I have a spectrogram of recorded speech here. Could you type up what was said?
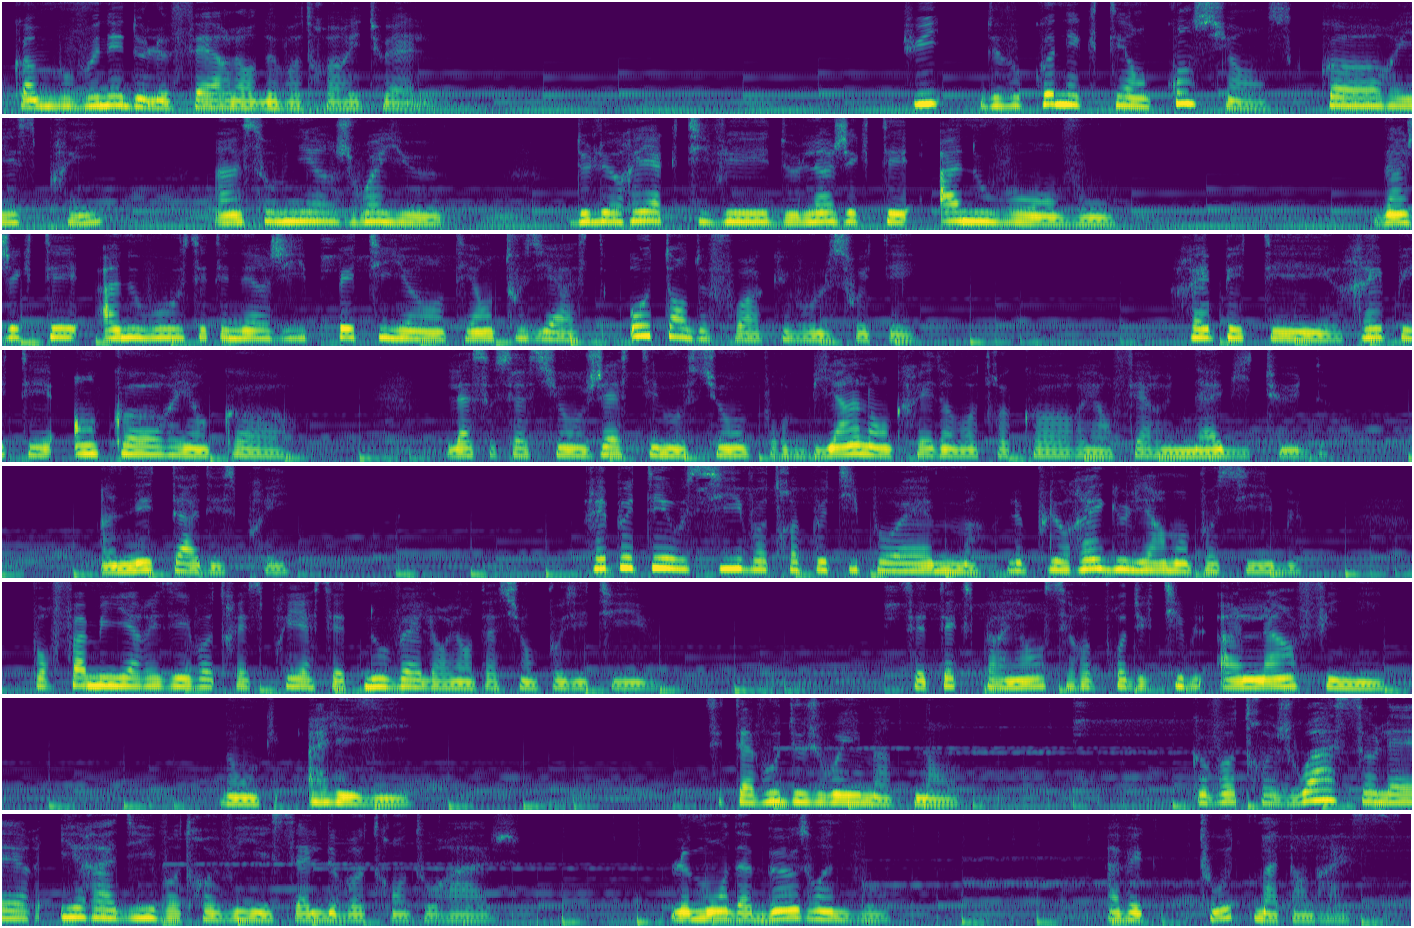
comme vous venez de le faire lors de votre rituel. Puis de vous connecter en conscience, corps et esprit, à un souvenir joyeux, de le réactiver, de l'injecter à nouveau en vous, d'injecter à nouveau cette énergie pétillante et enthousiaste autant de fois que vous le souhaitez. Répétez, répétez encore et encore l'association geste-émotion pour bien l'ancrer dans votre corps et en faire une habitude, un état d'esprit. Répétez aussi votre petit poème le plus régulièrement possible pour familiariser votre esprit à cette nouvelle orientation positive. Cette expérience est reproductible à l'infini. Donc allez-y. C'est à vous de jouer maintenant. Que votre joie solaire irradie votre vie et celle de votre entourage. Le monde a besoin de vous. Avec toute ma tendresse.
